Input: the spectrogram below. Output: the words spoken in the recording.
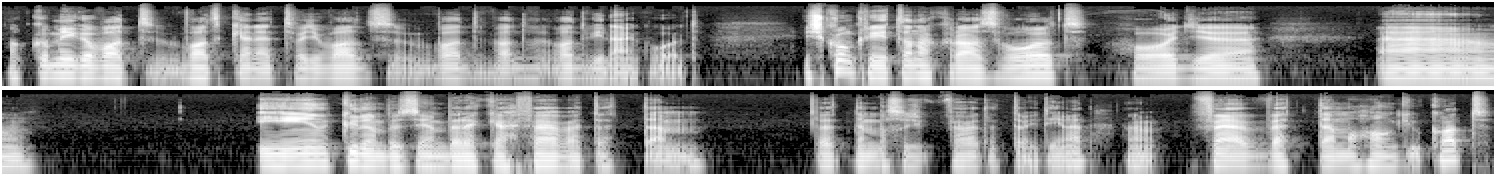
Akkor még a vad, vad kelet, vagy vad, vad, vad, vad világ volt. És konkrétan akkor az volt, hogy uh, én különböző emberekkel felvetettem tehát nem az, hogy felvetettem egy témát, hanem felvettem a hangjukat,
